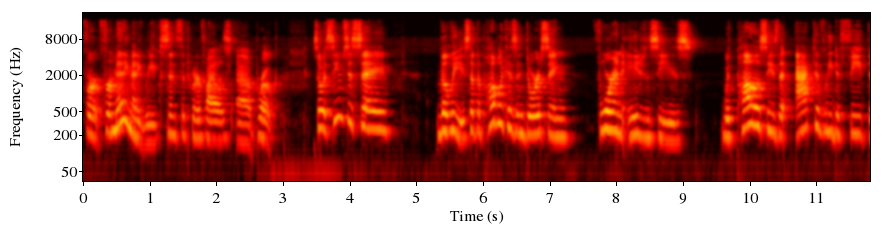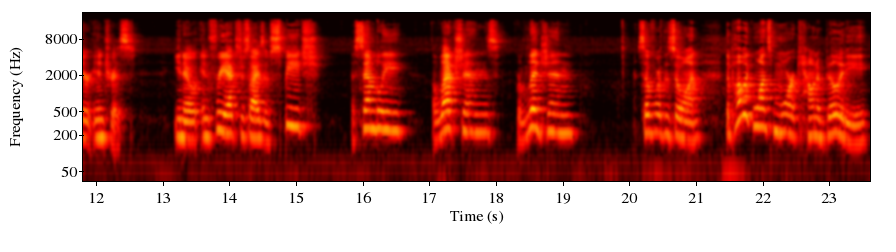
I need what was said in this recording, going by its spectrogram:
for, for many, many weeks since the Twitter files uh, broke. So it seems to say the least that the public is endorsing foreign agencies with policies that actively defeat their interests, you know, in free exercise of speech, assembly, elections, religion, so forth and so on. The public wants more accountability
